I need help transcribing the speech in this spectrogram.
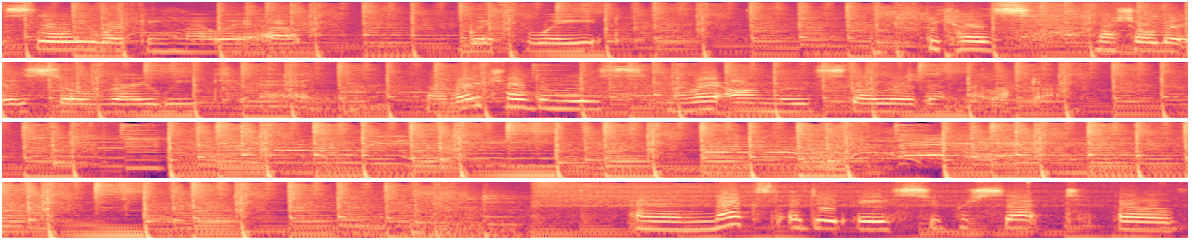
slowly working my way up with weight because my shoulder is still very weak and my right shoulder moves, my right arm moves slower than my left arm. And next I did a superset of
